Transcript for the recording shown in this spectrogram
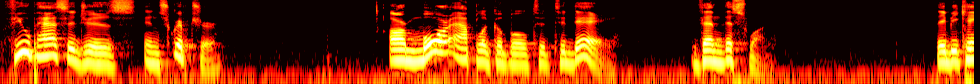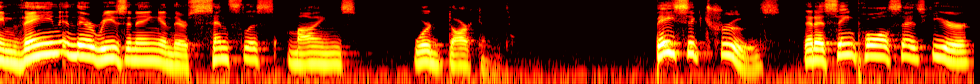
few passages in Scripture are more applicable to today than this one. They became vain in their reasoning, and their senseless minds were darkened. Basic truths that, as St. Paul says here,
